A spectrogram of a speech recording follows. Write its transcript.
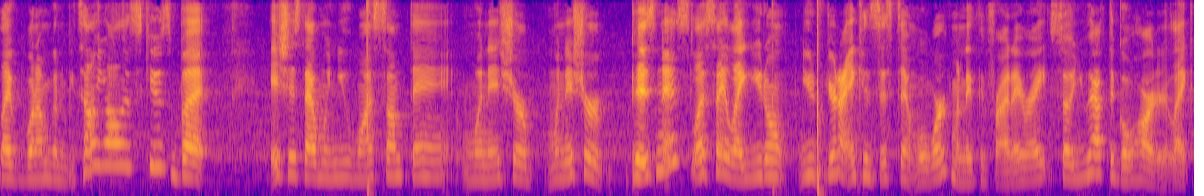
like what I'm gonna be telling y'all is excuse, but it's just that when you want something, when it's your when it's your business, let's say like you don't you you're not inconsistent with work Monday through Friday, right? So you have to go harder. Like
